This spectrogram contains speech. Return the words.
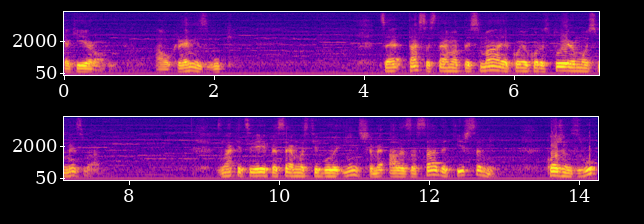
як іерогліфи, а окремі звуки. Це та система письма, якою користуємось ми з вами. Знаки цієї писемності були іншими, але засади ті ж самі. Кожен звук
